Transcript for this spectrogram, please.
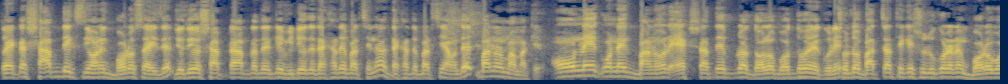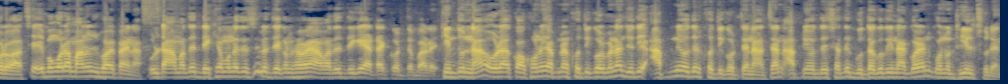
তো একটা সাপ দেখছি অনেক বড় সাইজের যদিও সাপটা আপনাদেরকে ভিডিওতে দেখাতে পারছি না দেখাতে পারছি আমাদের বানর মামাকে। অনেক অনেক বানর একসাথে পুরো দলবদ্ধ হয়ে করে ছোট বাচ্চা থেকে শুরু করে অনেক বড় বড় আছে এবং ওরা মানুষ ভয় পায় না। উল্টা আমাদের দেখে মনে হচ্ছিল যে কোনো সময় আমাদের দিকে অ্যাটাক করতে পারে। কিন্তু না, ওরা কখনোই আপনার ক্ষতি করবে না। যদি আপনি ওদের ক্ষতি করতে না চান, আপনি ওদের সাথে গুতাগুতি না করেন, কোনো ঢিল ছুড়েন।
